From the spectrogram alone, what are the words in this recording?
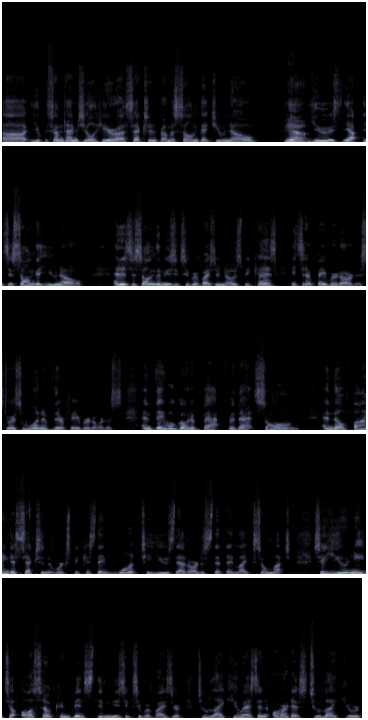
uh, you sometimes you'll hear a section from a song that you know, yeah. used. Yeah, it's a song that you know. And it's a song the music supervisor knows because it's their favorite artist or it's one of their favorite artists. And they will go to bat for that song and they'll find a section that works because they want to use that artist that they like so much. So you need to also convince the music supervisor to like you as an artist, to like your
